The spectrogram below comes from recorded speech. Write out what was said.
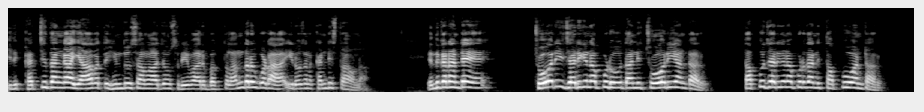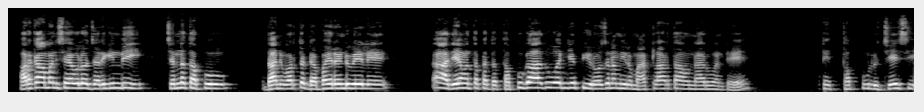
ఇది ఖచ్చితంగా యావత్ హిందూ సమాజం శ్రీవారి భక్తులందరూ కూడా ఈ రోజున ఖండిస్తూ ఉన్నాం ఎందుకనంటే చోరీ జరిగినప్పుడు దాన్ని చోరీ అంటారు. తప్పు జరిగినప్పుడు దాన్ని తప్పు అంటారు. పరకామణి సేవలో జరిగింది చిన్న తప్పు దాని వర్త డెబ్బై రెండు వేలే అదేమంత పెద్ద తప్పు కాదు అని చెప్పి ఈ రోజున మీరు మాట్లాడుతూ ఉన్నారు అంటే అంటే తప్పులు చేసి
